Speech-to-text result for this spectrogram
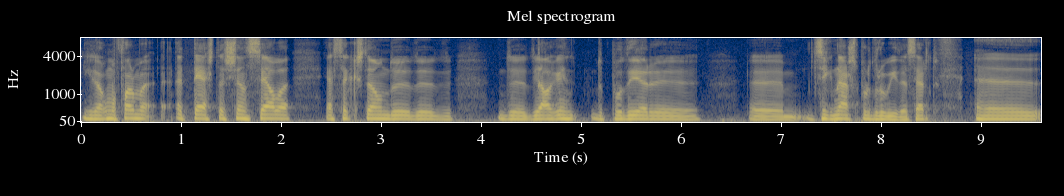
E de alguma forma atesta, chancela essa questão de, de, de, de alguém de poder designar-se por druida, certo? Uh,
